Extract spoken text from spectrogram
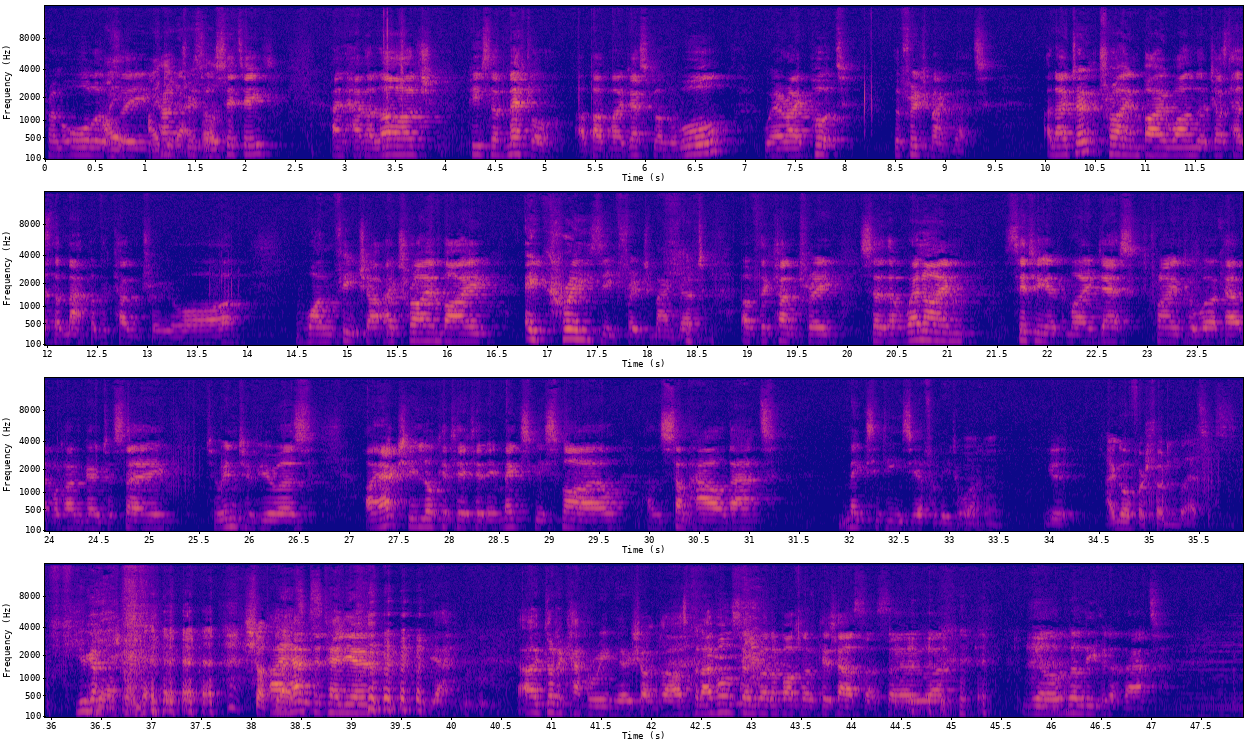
from all of I- the I countries or cities and have a large piece of metal above my desk on the wall where I put the fridge magnets. And I don't try and buy one that just has the map of the country or one feature. I try and buy a crazy fridge magnet of the country so that when I'm sitting at my desk trying to work out what I'm going to say to interviewers, I actually look at it and it makes me smile, and somehow that makes it easier for me to work. Mm-hmm. Good. I go for shooting glasses. You go. Shot I have to tell you, yeah, I've got a Caipirinha shot glass, but I've also got a bottle of cachaça, so um, we'll, we'll leave it at that.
